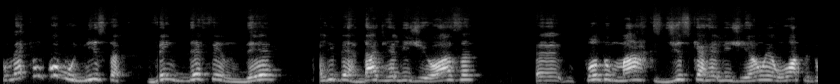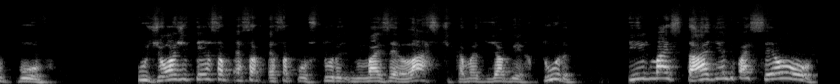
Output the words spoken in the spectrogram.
como é que um comunista vem defender a liberdade religiosa é, quando Marx diz que a religião é o ópio do povo? O Jorge tem essa, essa, essa postura mais elástica, mais de abertura, e mais tarde ele vai ser o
